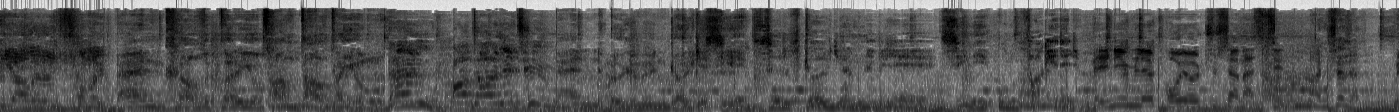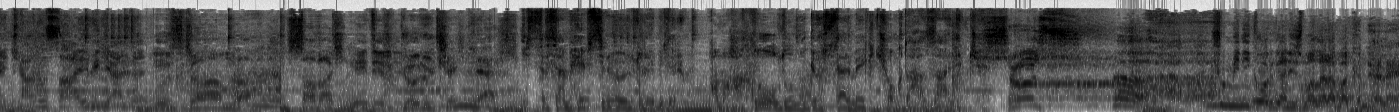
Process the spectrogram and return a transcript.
dünyaların sonuyum. Ben krallıkları yutan dalgayım. Ben adaletim. Ben ölümün gölgesiyim. Sırf gölgemle bile seni un ufak ederim. Benimle boy ölçüsemezsin. Açılın. Mekanın sahibi geldi. Mızrağımla savaş nedir görecekler. İstesem hepsini öldürebilirim. Ama haklı olduğumu göstermek çok daha zalimce. Sus. Şu minik organizmalara bakın hele.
